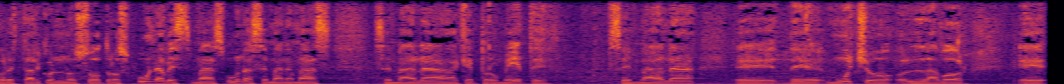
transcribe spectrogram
por estar con nosotros una vez más, una semana más. Semana que promete. Semana eh, de mucho labor. Eh,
